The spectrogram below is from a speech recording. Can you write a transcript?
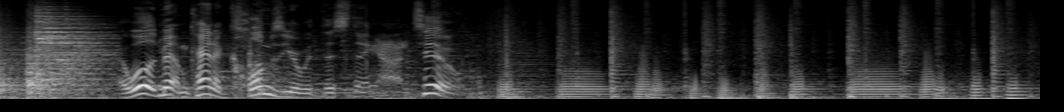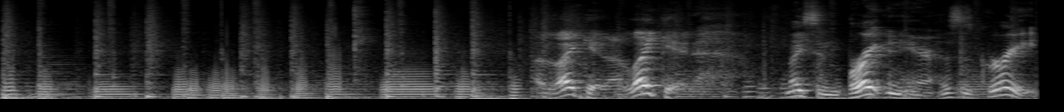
I will admit, I'm kind of clumsier with this thing on too. I like it, I like it. Nice and bright in here. This is great.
